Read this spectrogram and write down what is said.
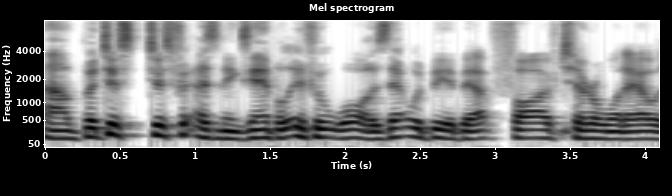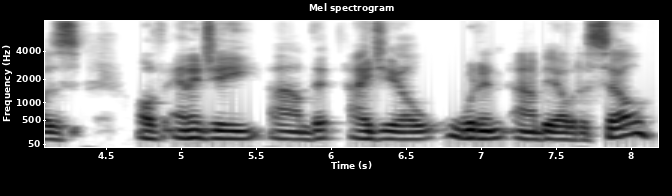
uh, but just, just for, as an example, if it was, that would be about five terawatt hours of energy um, that AGL wouldn't uh, be able to sell.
